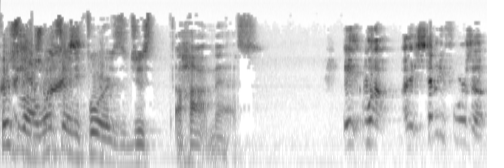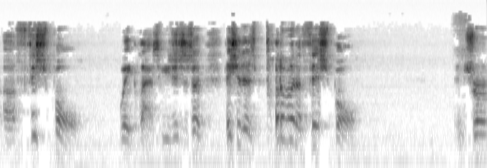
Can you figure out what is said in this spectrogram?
First of all, here's what I- 174 is just a hot mess. It, well, uh, 74 is a, a fishbowl weight class. You just they should have just put him in a fishbowl and draw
